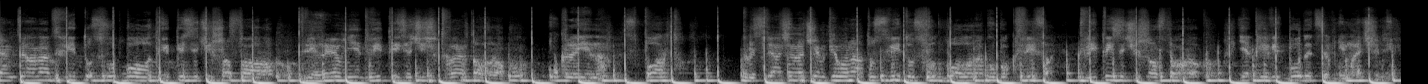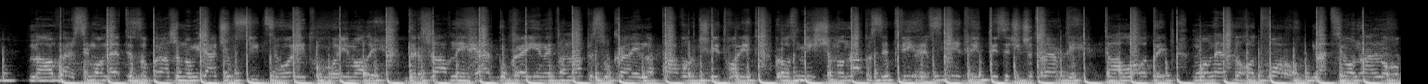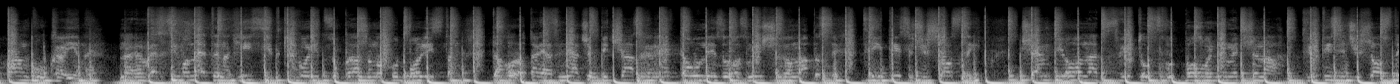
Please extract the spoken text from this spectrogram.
Чемпіонат світу з футболу 2006 року. 2 гривні 2004 року. Україна, спорт. Присвячена чемпіонату світу з футболу на Кубок ФІФА 2006 року, який відбудеться в Німеччині. На версі монети зображено м'яч у сітці воріт у горі малий. Державний герб України та напис Україна праворуч від воріт. Розміщено написи Твій грецьні 2004 сітки воріт зображено футболіста. Та воротаря з м'ячем під час гри та унизу розміщено написи. 2006 Чемпіонат світу з футболу Німеччина. 2006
